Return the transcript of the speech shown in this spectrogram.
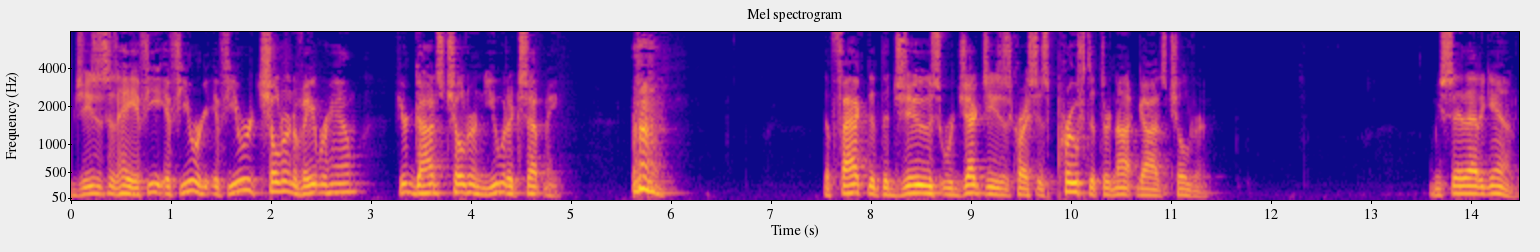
Jesus said, "Hey, if you if you were if you were children of Abraham, if you're God's children, you would accept me." the fact that the Jews reject Jesus Christ is proof that they're not God's children. Let me say that again.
